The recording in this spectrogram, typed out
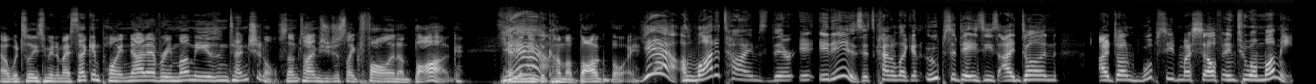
uh, which leads me to my second point. Not every mummy is intentional. Sometimes you just like fall in a bog, Yeah. and then you become a bog boy. Yeah, a lot of times there it, it is. It's kind of like an oops a daisies. I done I done whoopsied myself into a mummy,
